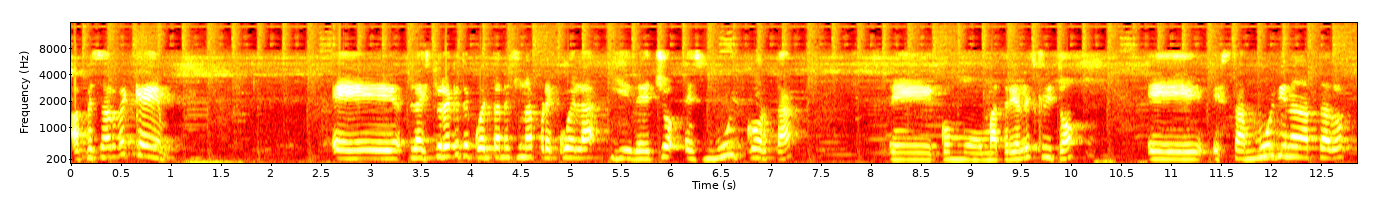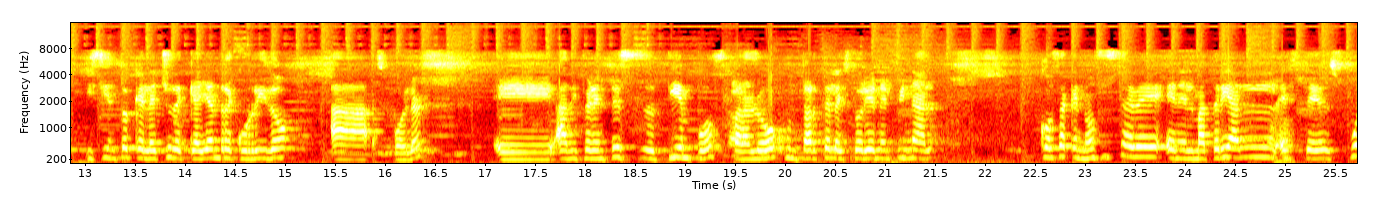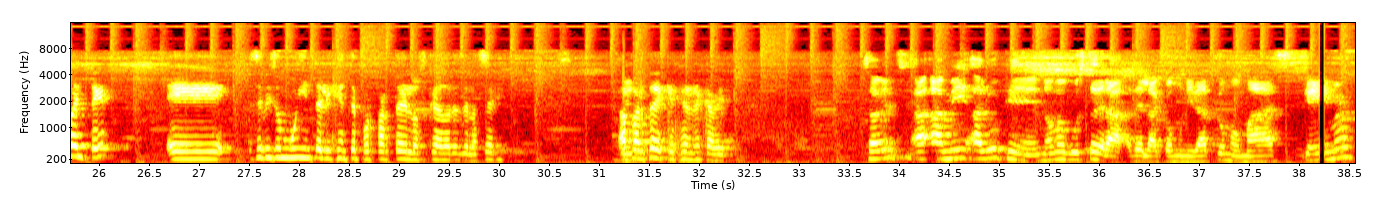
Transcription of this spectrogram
A pesar de que eh, la historia que te cuentan es una precuela y de hecho es muy corta eh, como material escrito, eh, está muy bien adaptado y siento que el hecho de que hayan recurrido a spoilers, eh, a diferentes tiempos Ah, para luego juntarte la historia en el final, cosa que no sucede en el material este, fuente, eh, se me hizo muy inteligente por parte de los creadores de la serie. Aparte de que Henry Cavill. ¿Saben? A, a mí algo que no me gusta de la, de la comunidad como más gamer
